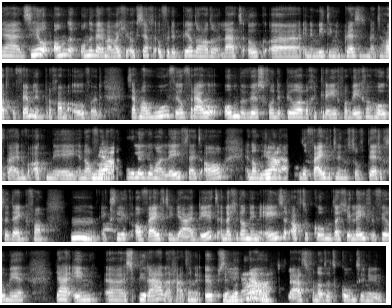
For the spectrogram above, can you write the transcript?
Ja, het is een heel ander onderwerp. Maar wat je ook zegt over de pil, daar hadden we laatst ook uh, in een meeting in presence met het Hardcore Feminine programma over. Zeg maar hoeveel vrouwen onbewust gewoon de pil hebben gekregen vanwege hoofdpijn of acne. En dan van een hele jonge leeftijd al. En dan inderdaad op de 25ste of 30ste denken van, hmm, ik slik al 15 jaar dit. En dat je dan ineens erachter komt dat je leven veel meer ja, in uh, spiralen gaat. En ups en downs. In plaats van dat het continu...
